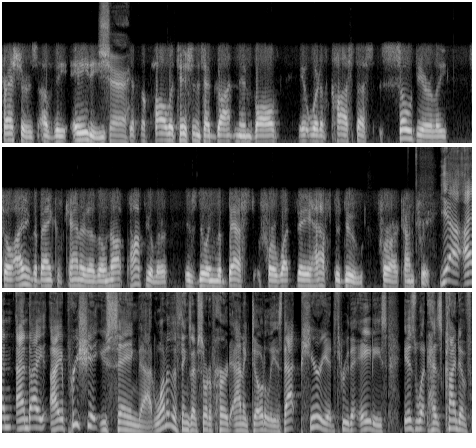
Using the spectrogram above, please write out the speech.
pressures of the 80s. Sure. If the politicians had gotten involved, it would have cost us so dearly. So I think the Bank of Canada, though not popular, is doing the best for what they have to do for our country. Yeah, and and I, I appreciate you saying that. One of the things I've sort of heard anecdotally is that period through the 80s is what has kind of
